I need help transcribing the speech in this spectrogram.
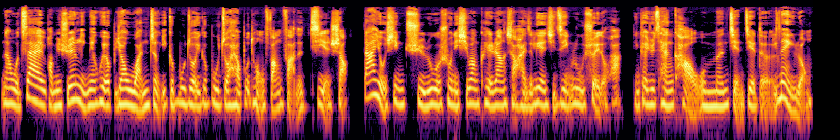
那我在好眠学院里面会有比较完整一个步骤一个步骤，还有不同方法的介绍。大家有兴趣，如果说你希望可以让小孩子练习自行入睡的话，你可以去参考我们简介的内容。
